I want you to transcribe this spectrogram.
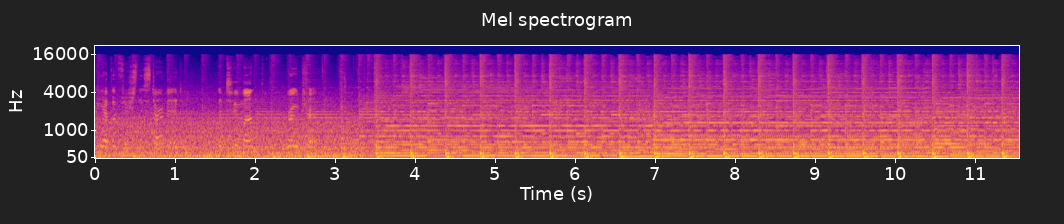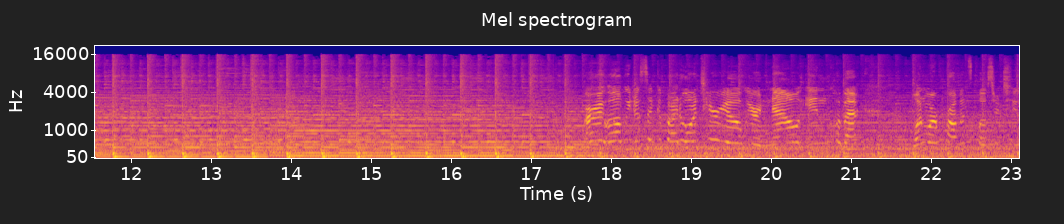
we have officially started the two month road trip. Ontario. We are now in Quebec, one more province closer to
